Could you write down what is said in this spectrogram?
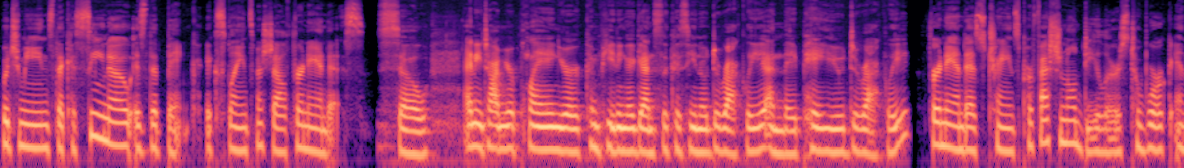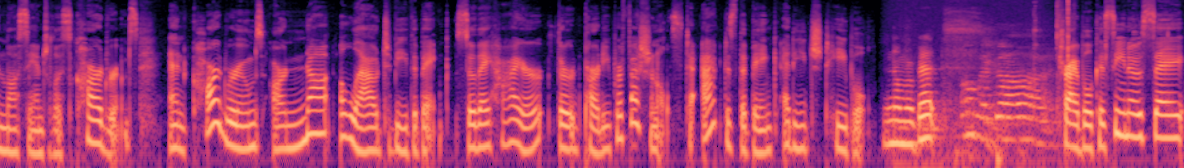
which means the casino is the bank, explains Michelle Fernandez. So, anytime you're playing, you're competing against the casino directly and they pay you directly. Fernandez trains professional dealers to work in Los Angeles card rooms, and card rooms are not allowed to be the bank, so they hire third party professionals to act as the bank at each table. No more bets. Oh my God. Tribal casinos say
